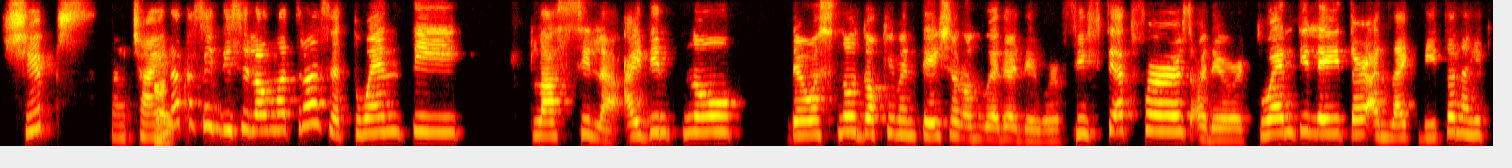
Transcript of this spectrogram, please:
ships ng China kasi hindi sila umatras eh. 20 plus sila. I didn't know there was no documentation on whether they were 50 at first or they were 20 later. Unlike dito, nangit-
